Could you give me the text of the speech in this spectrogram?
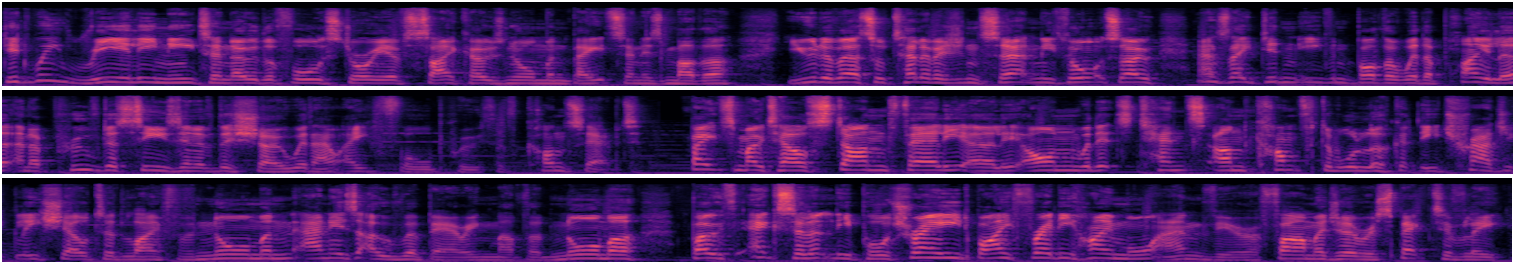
Did we really need to know the full story of Psycho's Norman Bates and his mother? Universal Television certainly thought so, as they didn't even bother with a pilot and approved a season of the show without a full proof of concept. Bates Motel stunned fairly early on with its tense, uncomfortable look at the tragically sheltered life of Norman and his overbearing mother Norma, both excellently portrayed by Freddie Highmore and Vera Farmiga, respectively.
